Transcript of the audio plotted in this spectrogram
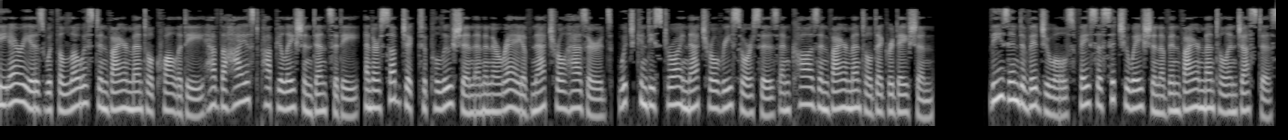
The areas with the lowest environmental quality have the highest population density, and are subject to pollution and an array of natural hazards, which can destroy natural resources and cause environmental degradation. These individuals face a situation of environmental injustice.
